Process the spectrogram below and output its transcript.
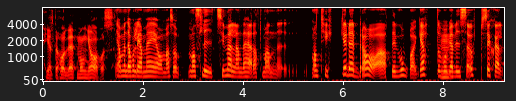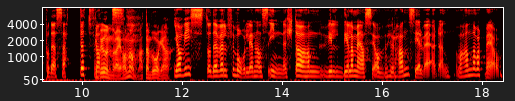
helt och hållet, många av oss. Ja men det håller jag med om, alltså, man slits ju mellan det här att man, man tycker det är bra, att det är vågat och mm. våga visa upp sig själv på det sättet. För jag beundrar ju honom, att han vågar. Ja visst, och det är väl förmodligen hans innersta, han vill dela med sig av hur han ser världen, och vad han har varit med om.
